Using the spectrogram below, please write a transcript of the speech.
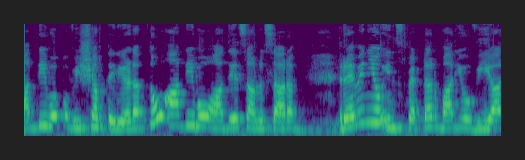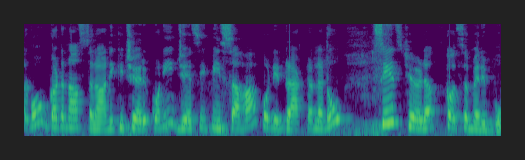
ఆర్డీఓకు విషయం తెలియడంతో ఆర్డీఓ ఆదేశానుసారం రెవెన్యూ ఇన్స్పెక్టర్ మరియు వీఆర్ఓ ఘటనా స్థలానికి చేరుకొని జేసీపీ సహా కొన్ని ట్రాక్టర్లను సీజ్ చేయడం కొసమెరుపు.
